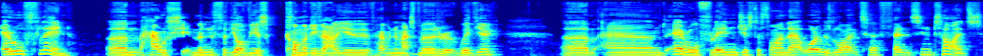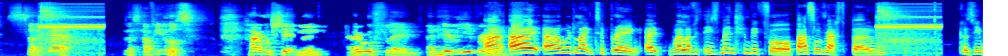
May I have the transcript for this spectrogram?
Errol Flynn. Um, Harold Shipman for the obvious comedy value of having a mass murderer with you. Um, and Errol Flynn just to find out what it was like to fence in tights. So Beth, let's have yours. Harold Shipman, Errol Flynn, and who are you bringing? I, I, I would like to bring, uh, well, I've- he's mentioned before, Basil Rathbone, because he,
